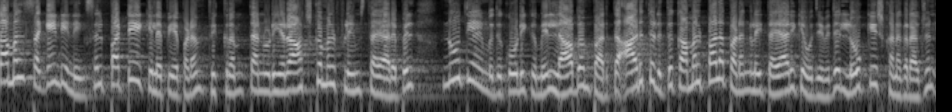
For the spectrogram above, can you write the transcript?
கமல் செகண்ட் இன்னிங்ஸில் பட்டையை கிளப்பிய படம் விக்ரம். தன்னுடைய ராஜ்கமல் பிலிம்ஸ் தயாரிப்பில் நூத்தி ஐம்பது கோடிக்கு மேல் லாபம் பார்த்து அடுத்தடுத்து கமல் பல படங்களை தயாரிக்க உதவியது லோகேஷ் கனகராஜன்.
